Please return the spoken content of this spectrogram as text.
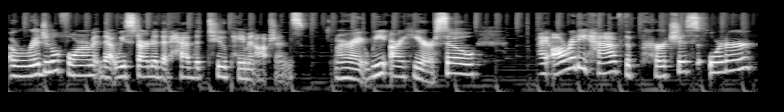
original form that we started that had the two payment options. All right, we are here. So I already have the purchase order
